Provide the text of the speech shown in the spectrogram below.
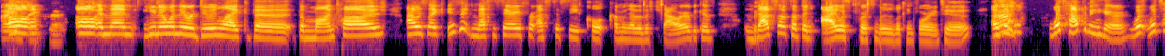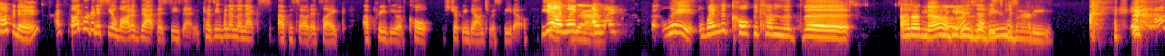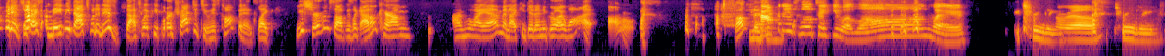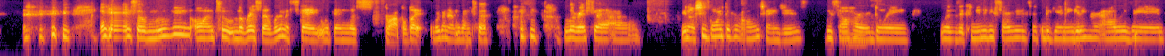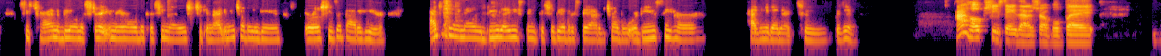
I Oh, think that. Oh, and then you know when they were doing like the the montage, I was like, is it necessary for us to see Colt coming out of the shower? Because that's not something I was personally looking forward to. I was like, "What- what's happening here? What what's happening? I feel like we're going to see a lot of that this season because even in the next episode, it's like a preview of Colt stripping down to a speedo. Yeah, I'm like, Yeah. I'm like, wait, when did Colt become the the? I don't He's trying to get know. his he's- revenge his- body. his confidence, you guys. Maybe that's what it is. That's what people are attracted to. His confidence. Like he's sure of himself. He's like, I don't care. I'm, I'm who I am, and I can get any girl I want. Oh, something. Confidence will take you a long way. truly, For real. truly. okay, so moving on to Larissa, we're gonna stay within this thruple, but we're gonna move on to Larissa. Um, you know, she's going through her own changes. We saw her doing was it community service at the beginning, getting her hours in. She's trying to be on the straight and narrow because she knows she cannot get in trouble again, or else she's up out of here. I just want to know: Do you ladies think that she'll be able to stay out of trouble, or do you see her having to go back to Brazil? I hope she stays out of trouble, but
